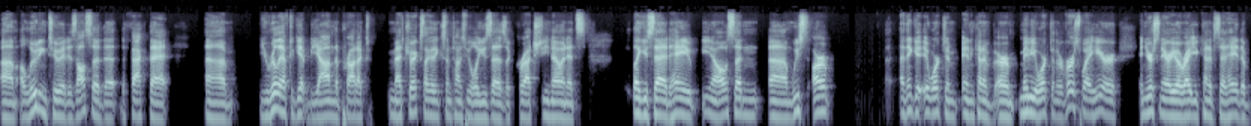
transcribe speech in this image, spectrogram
um, alluding to it, is also the the fact that um, you really have to get beyond the product metrics. Like I think sometimes people use that as a crutch, you know, and it's like you said, hey, you know, all of a sudden um, we are. I think it, it worked in, in kind of, or maybe it worked in the reverse way here in your scenario, right? You kind of said, hey, the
